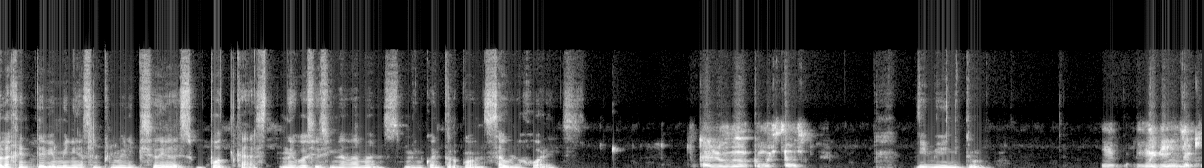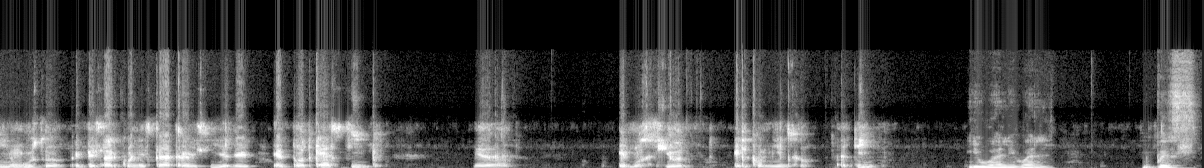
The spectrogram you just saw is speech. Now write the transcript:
Hola gente, bienvenidos al primer episodio de su podcast Negocios y nada más. Me encuentro con Saulo Juárez. Saludo, ¿cómo estás? Bien, bien, ¿y tú? Mm, Muy bien, aquí un gusto empezar con esta travesía del podcasting. Me da emoción el comienzo. ¿A ti? Igual, igual. Pues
